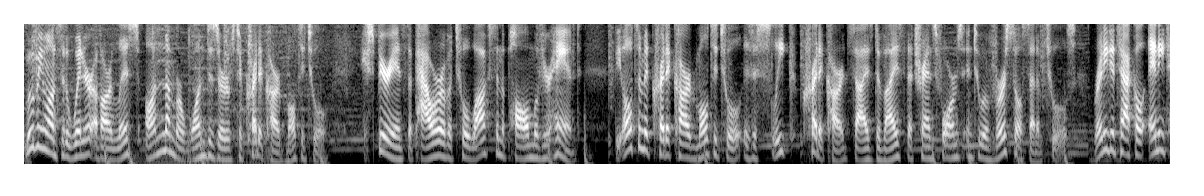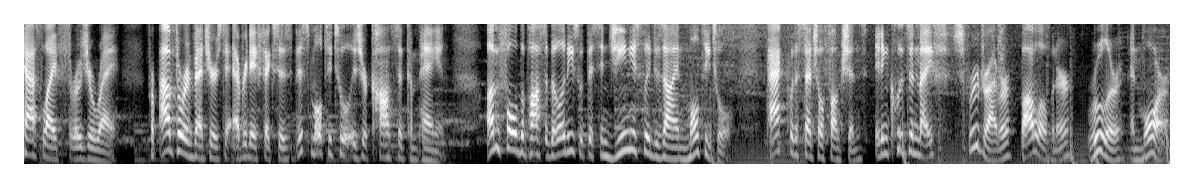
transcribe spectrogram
Moving on to the winner of our list, on number one deserves to credit card multi-tool. Experience the power of a toolbox in the palm of your hand. The Ultimate Credit Card Multi-Tool is a sleek credit card-sized device that transforms into a versatile set of tools, ready to tackle any task life throws your way. From outdoor adventures to everyday fixes, this multi-tool is your constant companion. Unfold the possibilities with this ingeniously designed multi-tool. Packed with essential functions, it includes a knife, screwdriver, bottle opener, ruler, and more.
